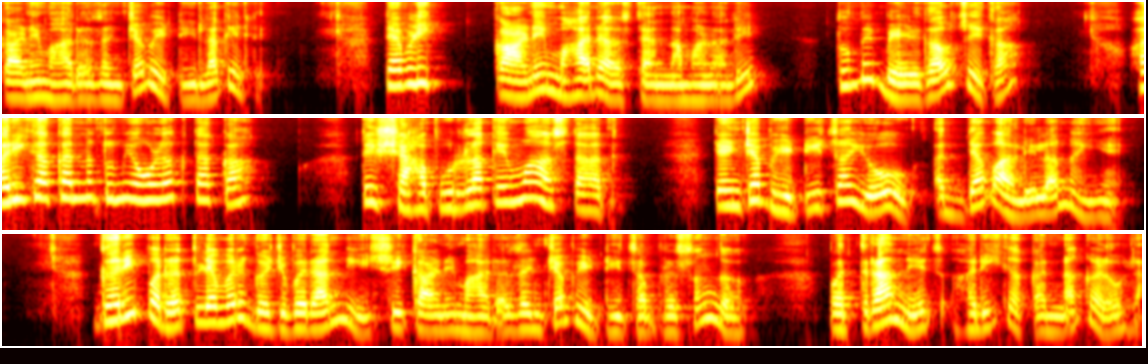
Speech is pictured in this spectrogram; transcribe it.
काणे महाराजांच्या भेटीला गेले. त्यावेळी काणे महाराज त्यांना म्हणाले तुम्ही बेळगावचे का? हरिकाकांना तुम्ही ओळखता का? ते शहापूरला केव्हा असतात? त्यांच्या भेटीचा योग अद्याप आलेला नाही आहे घरी परतल्यावर गजबरांनी श्री काणे महाराजांच्या भेटीचा प्रसंग पत्रानेच हरिकाकांना कळवला.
